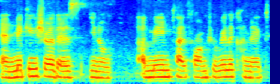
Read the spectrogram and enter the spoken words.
and making sure there's you know a main platform to really connect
